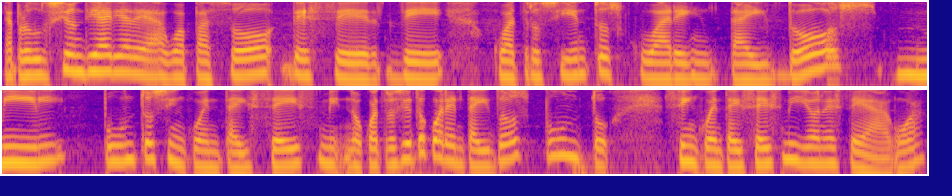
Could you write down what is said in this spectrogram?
La producción diaria de agua pasó de ser de 442 mil 56, no, 442.56 millones de agua,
